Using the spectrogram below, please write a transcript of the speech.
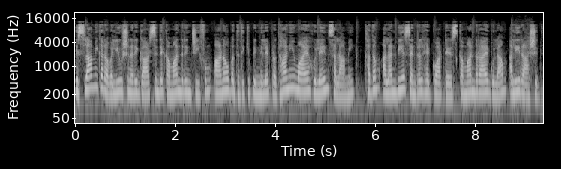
ഇസ്ലാമിക റവല്യൂഷണറി ഗാർഡ്സിന്റെ കമാൻഡർ ഇൻ ചീഫും ആണവ പദ്ധതിക്ക് പിന്നിലെ പ്രധാനിയുമായ ഹുലൈൻ സലാമി ഖദം അലൻബിയ സെൻട്രൽ ഹെഡ്ക്വാർട്ടേഴ്സ് കമാൻഡറായ Gholam Ali Rashid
